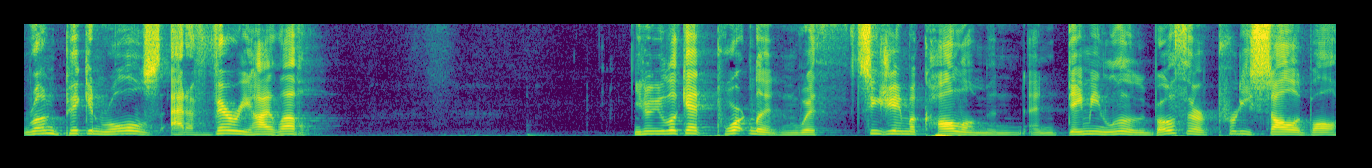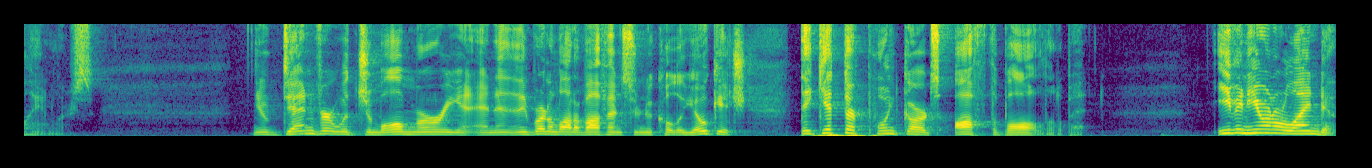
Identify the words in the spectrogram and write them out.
run pick and rolls at a very high level. You know, you look at Portland with CJ McCollum and, and Damian Lillard, both are pretty solid ball handlers. You know, Denver with Jamal Murray, and, and they run a lot of offense through Nikola Jokic they get their point guards off the ball a little bit. Even here in Orlando,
